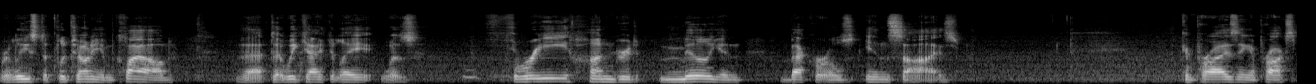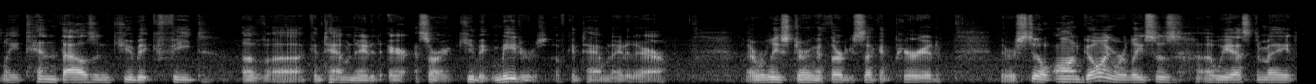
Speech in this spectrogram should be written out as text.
released a plutonium cloud that uh, we calculate was 300 million becquerels in size comprising approximately 10,000 cubic feet of uh, contaminated air, sorry, cubic meters of contaminated air. They're released during a 30 second period. There are still ongoing releases. Uh, we estimate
